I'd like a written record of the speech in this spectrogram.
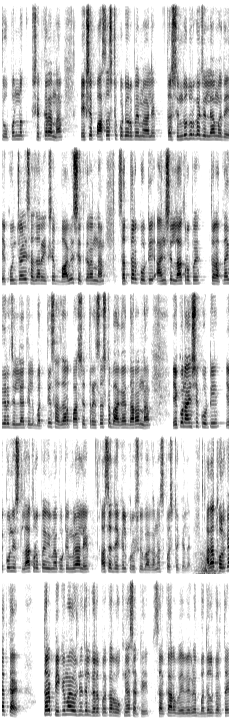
चोपन्न शेतकऱ्यांना एकशे पासष्ट कोटी रुपये मिळाले. तर सिंधुदुर्ग जिल्ह्यामध्ये एकोणचाळीस हजार एकशे बावीस शेतकऱ्यांना सत्तर कोटी ऐंशी लाख रुपये तर रत्नागिरी जिल्ह्यातील बत्तीस हजार पाचशे त्रेसष्ट बागायतदारांना एकोणऐंशी कोटी एकोणीस लाख रुपये विम्यापोटी मिळाले असं देखील कृषी विभागानं स्पष्ट केलं आता थोडक्यात काय? तर पीक विमा योजनेतील गैरप्रकार रोखण्यासाठी सरकार वेगवेगळे बदल करते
